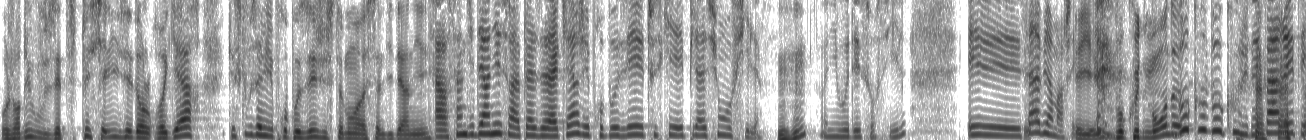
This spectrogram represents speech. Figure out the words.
Aujourd'hui, vous vous êtes spécialisée dans le regard. Qu'est-ce que vous aviez proposé justement samedi dernier? Alors samedi dernier sur la place de la Claire, j'ai proposé tout ce qui est épilation au fil Mhm. au niveau des sourcils. Et ça a bien marché. Et il y a eu beaucoup de monde. Beaucoup, beaucoup, je n'ai pas arrêté.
